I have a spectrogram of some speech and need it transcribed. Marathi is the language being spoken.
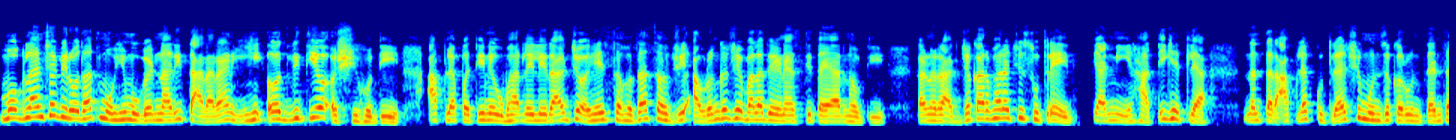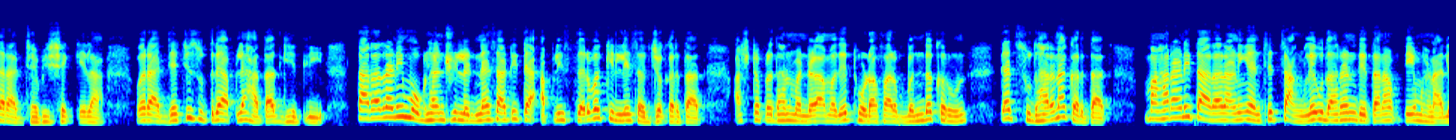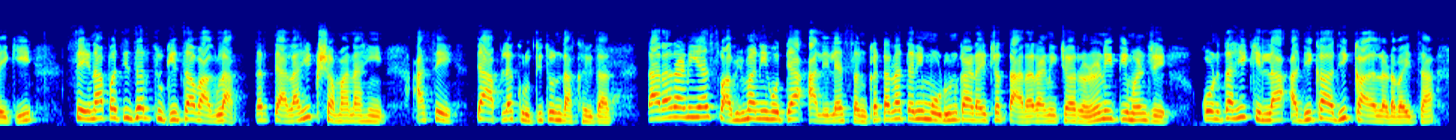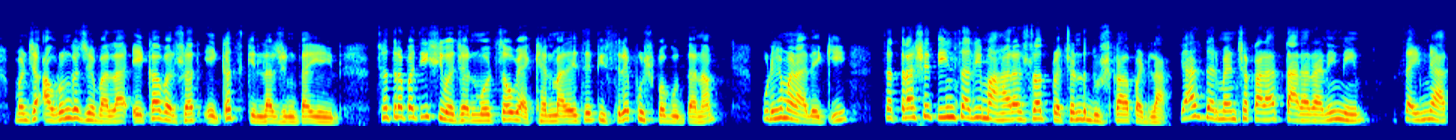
मोगलांच्या विरोधात मोहीम उघडणारी ताराराणी ही अद्वितीय अशी होती. आपल्या पतीने उभारलेले राज्य हे सहजासहजी औरंगजेबाला देण्यास ती तयार नव्हती. कारण राज्यकारभाराची सूत्रे त्यांनी हाती घेतल्या. नंतर आपल्या कुत्र्याची मुंज करून त्यांचा राज्याभिषेक केला व राज्याची सूत्रे आपल्या हातात घेतली. ताराराणी मोघलांशी लढण्यासाठी त्या आपली सर्व किल्ले सज्ज करतात. अष्टप्रधान मंडळामध्ये थोडाफार बंद करून त्यात सुधारणा करतात. महाराणी ताराराणी यांचे चांगले उदाहरण देताना ते म्हणाले की सेनापती जर चुकीचा वागला तर त्यालाही क्षमा नाही असे त्या आपल्या कृतीतून दाखवितात. ताराराणी या स्वाभिमानी होत्या आलेल्या संकटांना त्यांनी मोडून काढायच्या ताराराणीच्या रणनीती म्हणजे कोणताही किल्ला अधिकाधिक काळ लढवायचा म्हणजे औरंगजेबाला एका वर्षात एकच किल्ला जिंकता येईल. छत्रपती शिवजन्मोत्सव व्याख्यानमालेचे तिसरे पुष्प गुंताना पुढे म्हणाले की सतराशे तीन साली महाराष्ट्रात प्रचंड दुष्काळ पडला. याच दरम्यानच्या काळात ताराराणींनी सैन्यात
